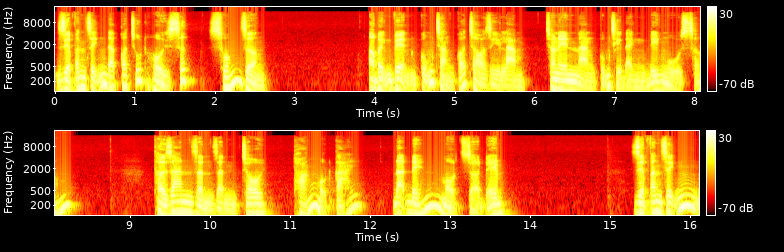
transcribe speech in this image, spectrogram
diệp văn dĩnh đã có chút hồi sức, xuống giường. Ở bệnh viện cũng chẳng có trò gì làm, cho nên nàng cũng chỉ đành đi ngủ sớm. Thời gian dần dần trôi, thoáng một cái, đã đến một giờ đêm. Diệp văn dĩnh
